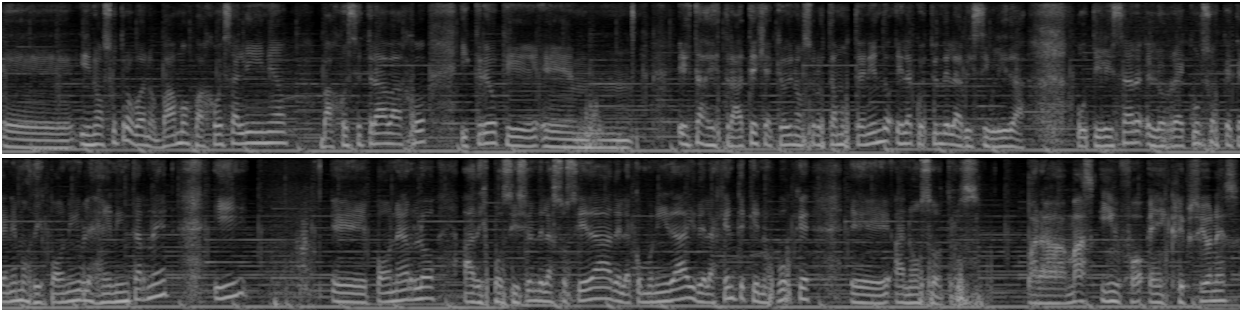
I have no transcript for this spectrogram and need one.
Eh, y nosotros, bueno, vamos bajo esa línea, bajo ese trabajo, y creo que em, estas estrategias que hoy nosotros estamos teniendo es la cuestión de la visibilidad. Utilizar los recursos que tenemos disponibles en Internet y eh, ponerlo a disposición de la sociedad, de la comunidad y de la gente que nos busque eh, a nosotros. Para más info e inscripciones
